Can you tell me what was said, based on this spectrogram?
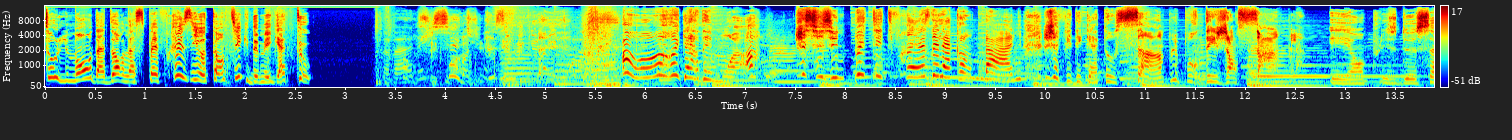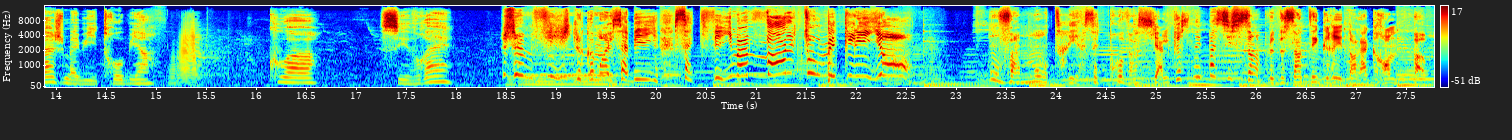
tout le monde adore l'aspect fraisi authentique de mes gâteaux. Oh, regardez-moi Je suis une petite fraise de la campagne Je fais des gâteaux simples pour des gens simples Et en plus de ça, je m'habille trop bien. Quoi? C'est vrai? Je me fiche de comment elle s'habille. Cette fille me vole tous mes clients. On va montrer à cette provinciale que ce n'est pas si simple de s'intégrer dans la grande pomme.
